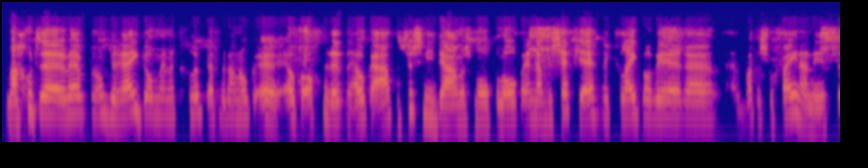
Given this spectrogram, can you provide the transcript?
Maar goed, we hebben ook de rijkdom en het geluk dat we dan ook elke ochtend en elke avond tussen die dames mogen lopen. En dan besef je eigenlijk gelijk wel weer wat er zo fijn aan is.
